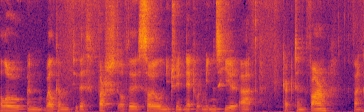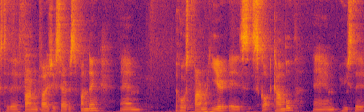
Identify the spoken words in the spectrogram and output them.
Hello and welcome to the first of the Soil Nutrient Network meetings here at Kirkton Farm, thanks to the Farm Advisory Service funding. Um, the host farmer here is Scott Campbell, um, who's the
